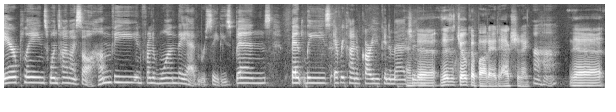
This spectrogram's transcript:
airplanes. One time I saw a Humvee in front of one. They had Mercedes Benz, Bentleys, every kind of car you can imagine. And uh, there's a joke about it actually. uh huh. There,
